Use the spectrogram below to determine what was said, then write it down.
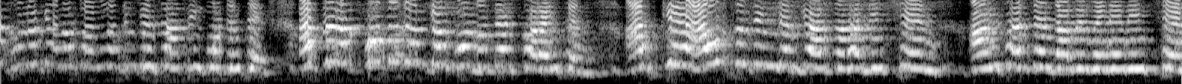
এখনও কেন বাংলাদেশে চাকরি করতেছে আপনারা কতজনকে পদত্যাগ করাইছেন আজকে আউটসোর্সিংদেরকে আপনারা দিচ্ছেন আনসারদের দাবি মেনে নিচ্ছেন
